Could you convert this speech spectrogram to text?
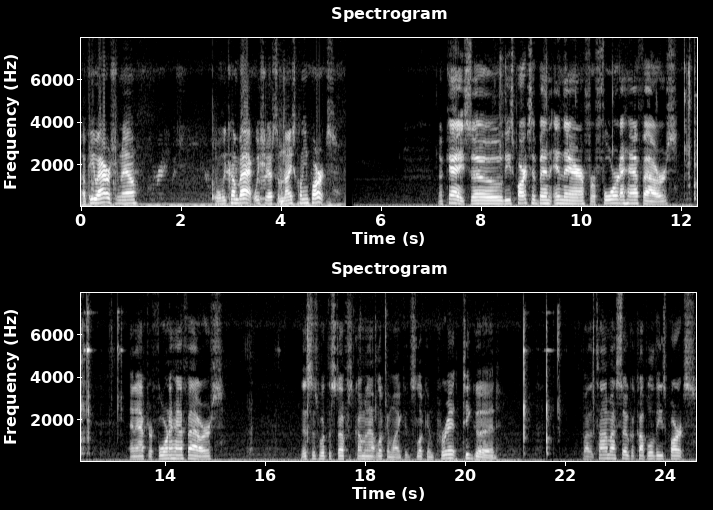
a few hours from now, when we come back, we should have some nice clean parts. Okay, so these parts have been in there for four and a half hours. And after four and a half hours, this is what the stuff's coming out looking like. It's looking pretty good. By the time I soak a couple of these parts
